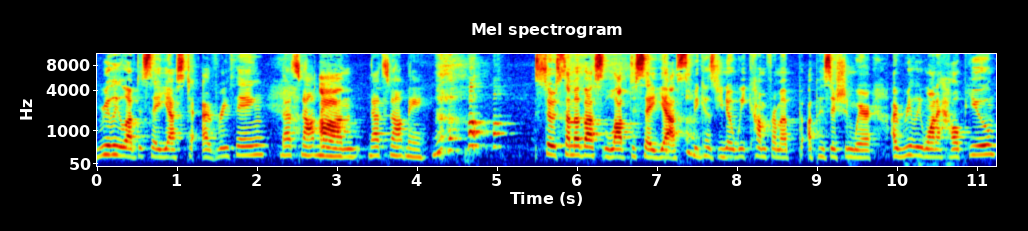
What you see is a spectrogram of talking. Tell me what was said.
really love to say yes to everything. That's not me. Um, That's not me. so some of us love to say yes because you know we come from a, a position where i really want to help you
